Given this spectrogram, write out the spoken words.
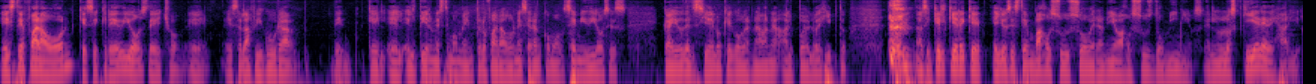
este faraón que se cree Dios, de hecho, eh, esa es la figura de, que él, tiene en este momento. Los faraones eran como semidioses caídos del cielo que gobernaban al pueblo de Egipto. Así que él quiere que ellos estén bajo su soberanía, bajo sus dominios. Él no los quiere dejar ir.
